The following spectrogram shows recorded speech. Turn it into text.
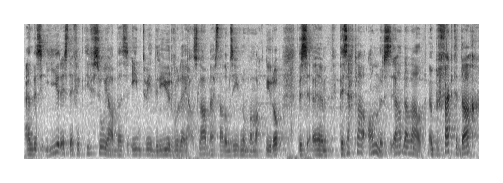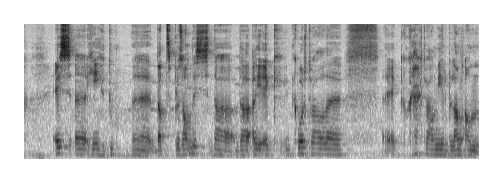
En dus hier is het effectief zo, ja, dat is 1, 2, 3 uur voordat je gaat slapen. En je staat om 7 uur van 8 uur op. Dus het is echt wel anders, ja, dat wel. Een perfecte dag is uh, geen gedoe. Uh, dat plezant is, dat, dat, allee, ik, ik word wel... Uh, ik hecht wel meer belang aan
